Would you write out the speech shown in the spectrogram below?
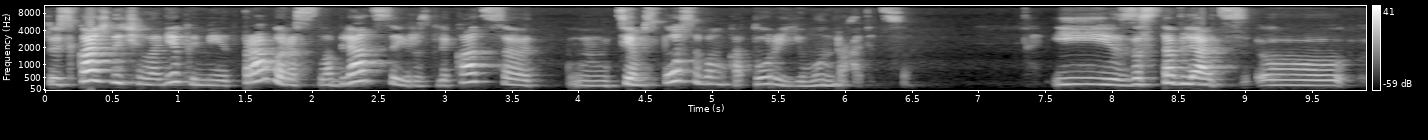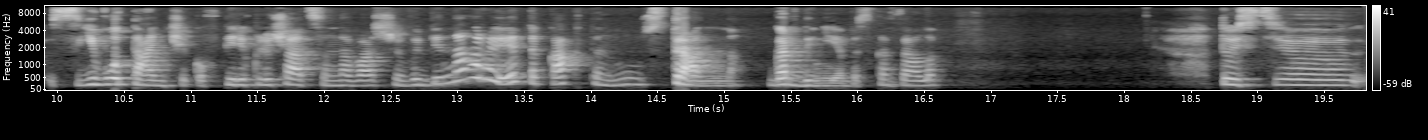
То есть каждый человек имеет право расслабляться и развлекаться тем способом, который ему нравится. И заставлять э, с его танчиков переключаться на ваши вебинары, это как-то ну, странно, гордыня, я бы сказала. То есть э,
